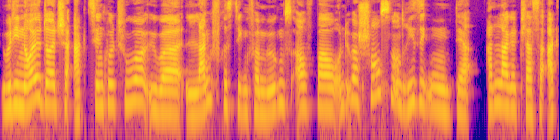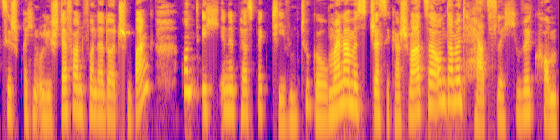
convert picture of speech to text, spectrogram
Über die neue deutsche Aktienkultur, über langfristigen Vermögensaufbau und über Chancen und Risiken der Anlageklasse Aktie sprechen Uli Stefan von der Deutschen Bank und ich in den Perspektiven to go. Mein Name ist Jessica Schwarzer und damit herzlich willkommen.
